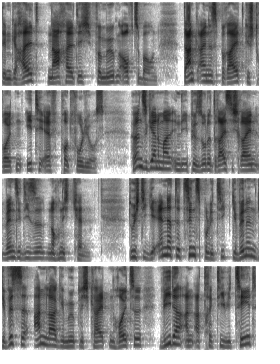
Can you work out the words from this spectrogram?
dem Gehalt nachhaltig Vermögen aufzubauen, dank eines breit gestreuten ETF-Portfolios. Hören Sie gerne mal in die Episode 30 rein, wenn Sie diese noch nicht kennen. Durch die geänderte Zinspolitik gewinnen gewisse Anlagemöglichkeiten heute wieder an Attraktivität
